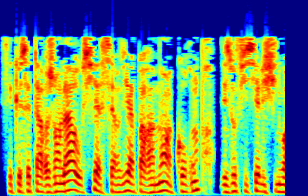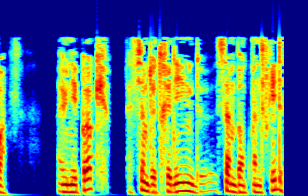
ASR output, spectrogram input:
c'est que cet argent-là aussi a servi apparemment à corrompre des officiels chinois. À une époque, la firme de trading de Sam Bankman-Fried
